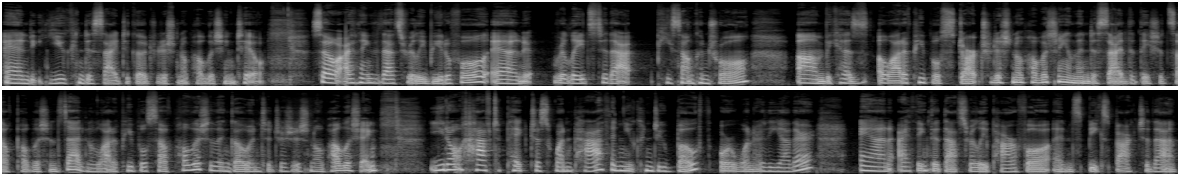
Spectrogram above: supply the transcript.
and you can decide to go traditional publishing too. So, I think that that's really beautiful and relates to that piece on control um, because a lot of people start traditional publishing and then decide that they should self publish instead. And a lot of people self publish and then go into traditional publishing. You don't have to pick just one path and you can do both or one or the other. And I think that that's really powerful and speaks back to that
